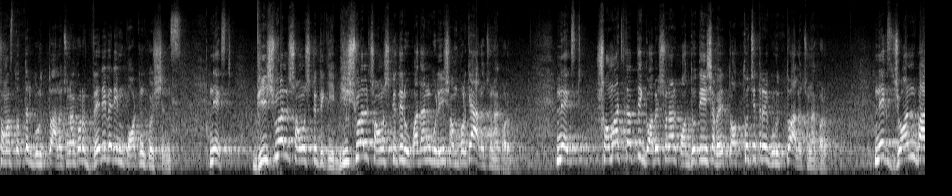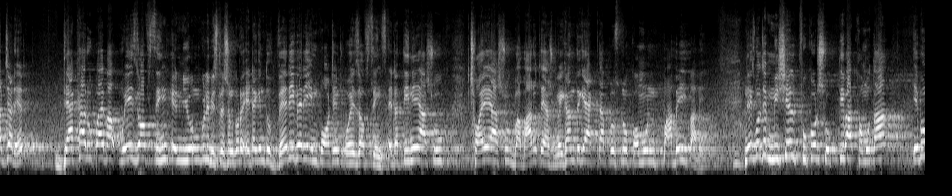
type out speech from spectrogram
সমাজতত্ত্বের গুরুত্ব আলোচনা করো। Very very important questions next visual সংস্কৃতি কি? ভিজুয়াল সংস্কৃতির উপাদানগুলি সম্পর্কে আলোচনা করো। নেক্সট সমাজতাত্ত্বিক গবেষণার পদ্ধতি হিসাবে তথ্যচিত্রের গুরুত্ব আলোচনা করো। নেক্সট জন বার্জারের দেখার উপায় বা ওয়েজ অফ সিং এর নিয়মগুলি বিশ্লেষণ করো। এটা কিন্তু very very important ways of things এটা তিনে আসুক, ছয়ে আসুক বা বারোতে আসুক, এখান থেকে একটা প্রশ্ন কমন পাবেই পাবে। নেক্সট বলছে মিশেল ফুকোর শক্তি বা ক্ষমতা এবং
